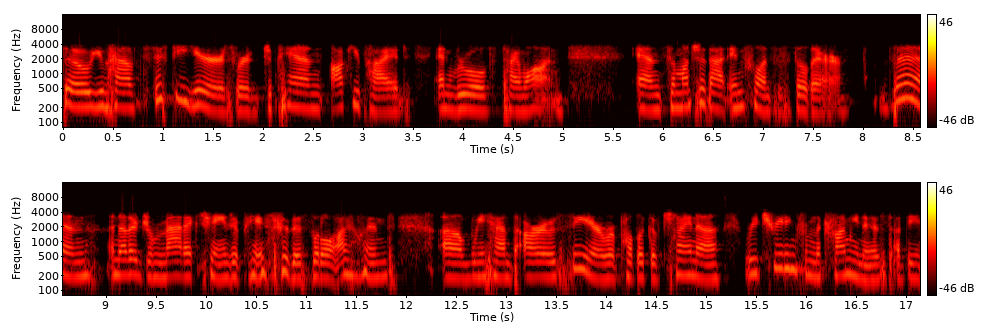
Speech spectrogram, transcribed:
So you have 50 years where Japan occupied and ruled Taiwan. And so much of that influence is still there. Then another dramatic change of pace for this little island. Um, we had the ROC, or Republic of China, retreating from the communists at the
